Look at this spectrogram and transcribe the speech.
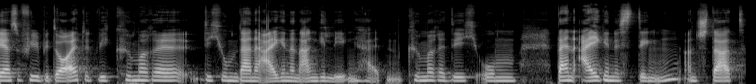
der so viel bedeutet wie kümmere dich um deine eigenen Angelegenheiten, kümmere dich um dein eigenes Ding, anstatt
